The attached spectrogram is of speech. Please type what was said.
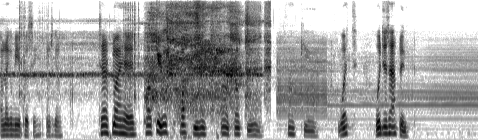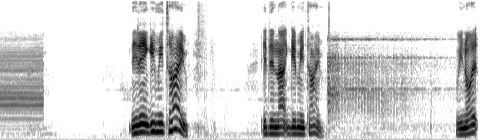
I'm not gonna be a pussy. I'm just gonna turn my head. Fuck you. Fuck you. Oh, fuck you. Fuck you. What? What just happened? They didn't give me time. It did not give me time. Well, you know what?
